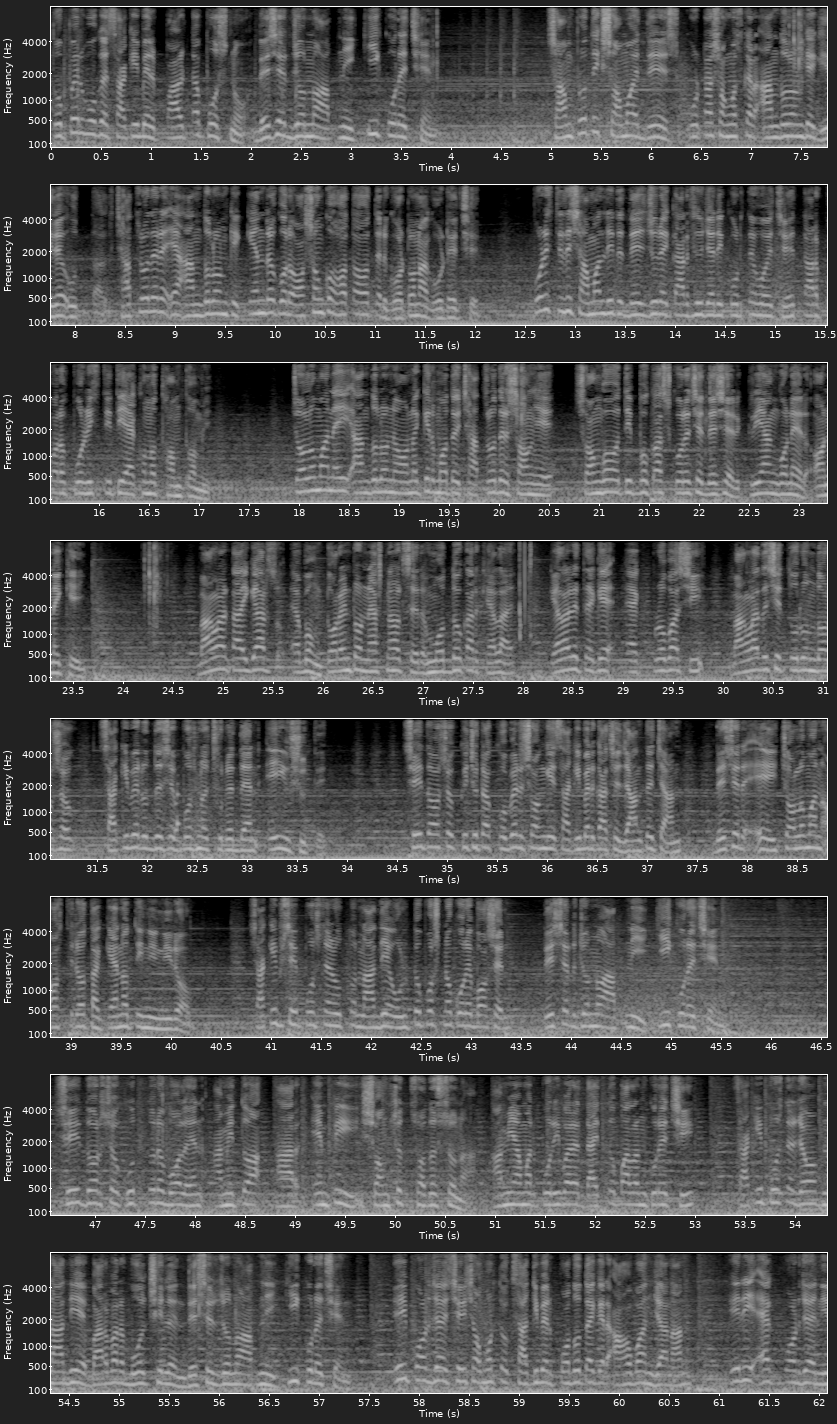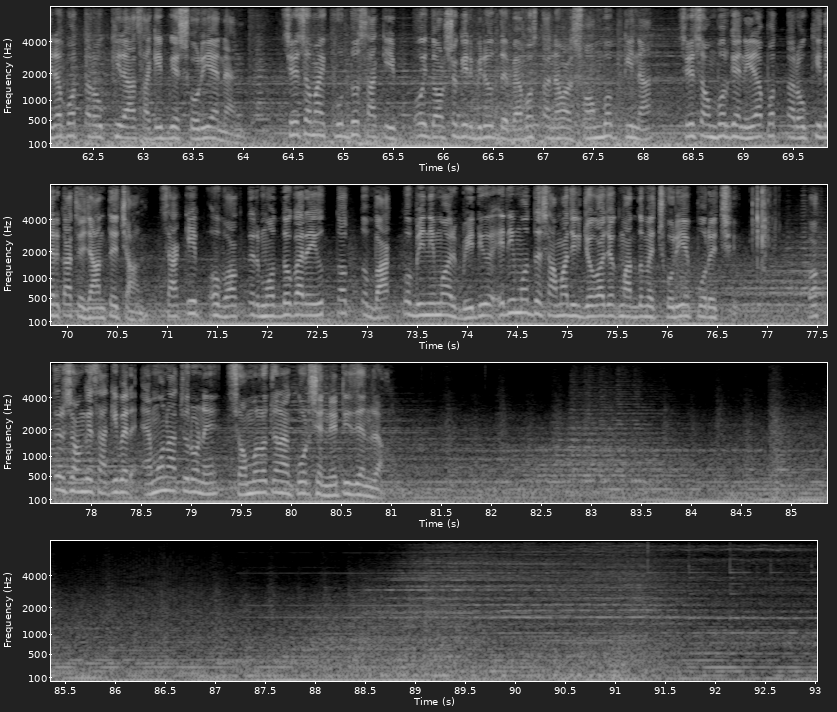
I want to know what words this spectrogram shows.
তোপের মুখে সাকিবের পাল্টা প্রশ্ন, দেশের জন্য আপনি কি করেছেন? সাম্প্রতিক সময় দেশ কোটা সংস্কার আন্দোলনকে ঘিরে উত্তাল। ছাত্রদের এ আন্দোলনকে কেন্দ্র করে অসংখ্য হতাহতের ঘটনা ঘটেছে। পরিস্থিতি সামাল দিতে দেশ জুড়ে কারফিউ জারি করতে হয়েছে, তারপরও পরিস্থিতি এখনও থমথমে। চলমান এই আন্দোলনে অনেকের মতোই ছাত্রদের সঙ্গে সংহতি প্রকাশ করেছে দেশের ক্রীড়াঙ্গনের অনেকেই। বাংলা টাইগার্স এবং টরেন্টো ন্যাশনালসের মধ্যকার খেলায় গ্যালারি থেকে এক প্রবাসী বাংলাদেশি তরুণ দর্শক সাকিবের উদ্দেশ্যে প্রশ্ন ছুড়ে দেন এই ইস্যুতে। সেই দর্শক কিছুটা ক্ষোভের সঙ্গে সাকিবের কাছে জানতে চান, দেশের এই চলমান অস্থিরতা কেন তিনি নীরব? সাকিব সেই প্রশ্নের উত্তর না দিয়ে উল্টো প্রশ্ন করে বসেন, দেশের জন্য আপনি কি করেছেন? সেই দর্শক উত্তরে বলেন, আমি তো আর এমপি সংসদ সদস্য না। আমি আমার পরিবারের দায়িত্ব পালন করেছি। সাকিব পোস্টের জবাব না দিয়ে বারবার বলছিলেন, দেশের জন্য আপনি কি করেছেন? এই পর্যায়ে সেই সমর্থক সাকিবের পদত্যাগের আহ্বান জানান এরই এক পর্যায়ে নিরাপত্তা রক্ষীরা সাকিবকে সরিয়ে নেন। সে সময় ক্ষুদ্র সাকিব ওই দর্শকের বিরুদ্ধে ব্যবস্থা নেওয়া সম্ভব কিনা সে সম্পর্কে নিরাপত্তা রক্ষীদের কাছে জানতে চান। সাকিব ও ভক্তের মধ্যকার এই উত্তপ্ত বাক্য বিনিময়ের ভিডিও এরই মধ্যে সামাজিক যোগাযোগ মাধ্যমে ছড়িয়ে পড়েছে। ভক্তের সঙ্গে সাকিবের এমন আচরণে সমালোচনা করছে নেটিজেনরা।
